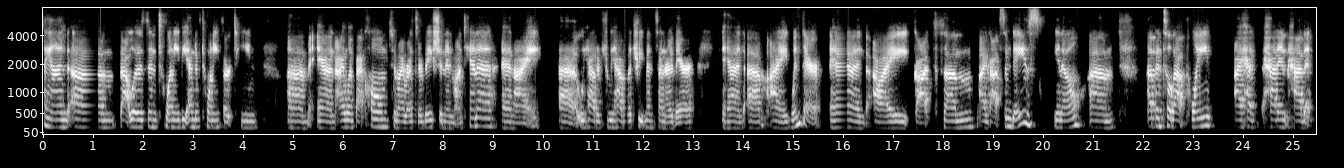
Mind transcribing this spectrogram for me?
and um, that was in 20 the end of 2013 um, and i went back home to my reservation in montana and i uh, we had a we have a treatment center there. And um, i went there and i got some i got some days you know um, up until that point i had hadn't had it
